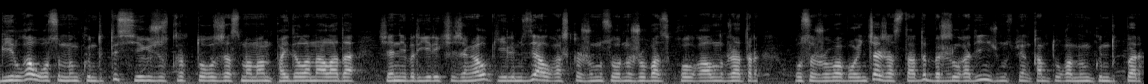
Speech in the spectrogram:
Биылға осы мүмкіндікті 849 жас маман пайдалана алады. Және бір ерекше жаңалық елімізде алғашқы жұмыс орны жобасы қолға алынып жатыр. Осы жоба бойынша жастарды бір жылға дейін жұмыспен қамтуға мүмкіндік бар.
